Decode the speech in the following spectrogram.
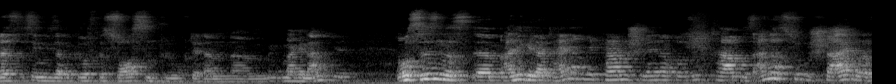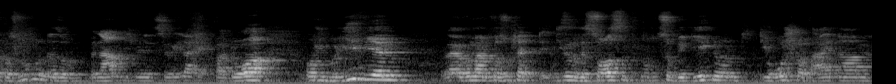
das ist eben dieser Begriff Ressourcenfluch, der dann ähm, immer genannt wird. Man muss wissen, dass ähm, einige lateinamerikanische Länder versucht haben, das anders zu gestalten oder versuchen, also namentlich Venezuela, Ecuador und Bolivien, äh, wo man versucht hat, diesen Ressourcenfluch zu begegnen und die Rohstoffeinnahmen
